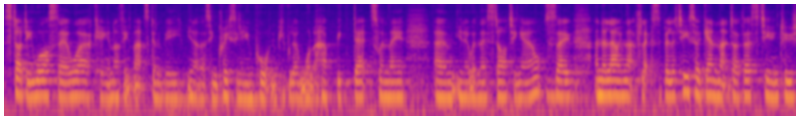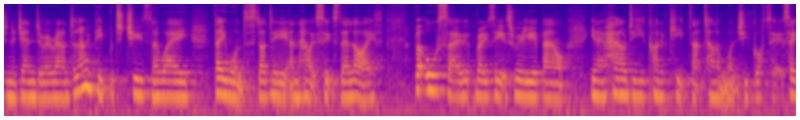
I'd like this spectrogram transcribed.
study whilst they're working. And I think that's going to be, you know, that's increasingly important. People don't want to have big debts when they, um, you know, when they're starting out. Mm-hmm. So, and allowing that flexibility. So again, that diversity and inclusion agenda around allowing people to choose the way they want to study mm-hmm. and how it suits their life. But also, Rosie, it's really about, you know, how do you kind of keep that talent once you've got it? So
